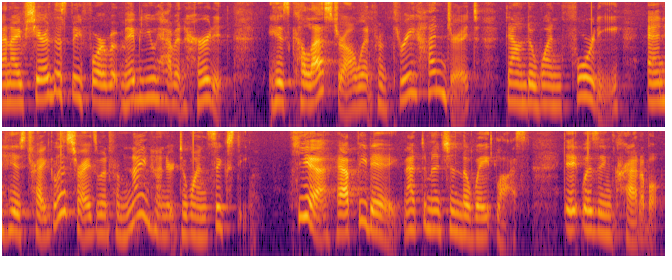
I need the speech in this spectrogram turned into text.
And I've shared this before, but maybe you haven't heard it his cholesterol went from 300 down to 140 and his triglycerides went from 900 to 160. Yeah, happy day, not to mention the weight loss. It was incredible.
